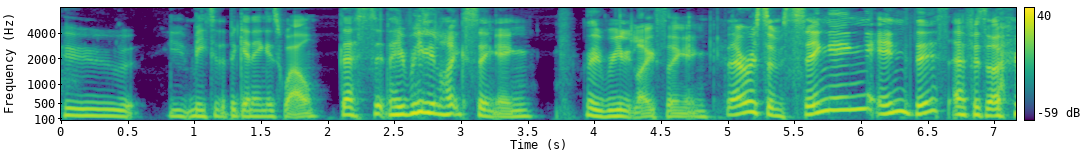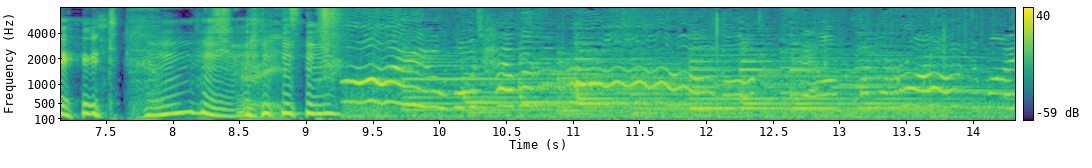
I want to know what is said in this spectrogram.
who you meet at the beginning as well. They're, they really like singing. They really like singing. There is some singing in this episode. Mhm. I would have run or felt them round my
